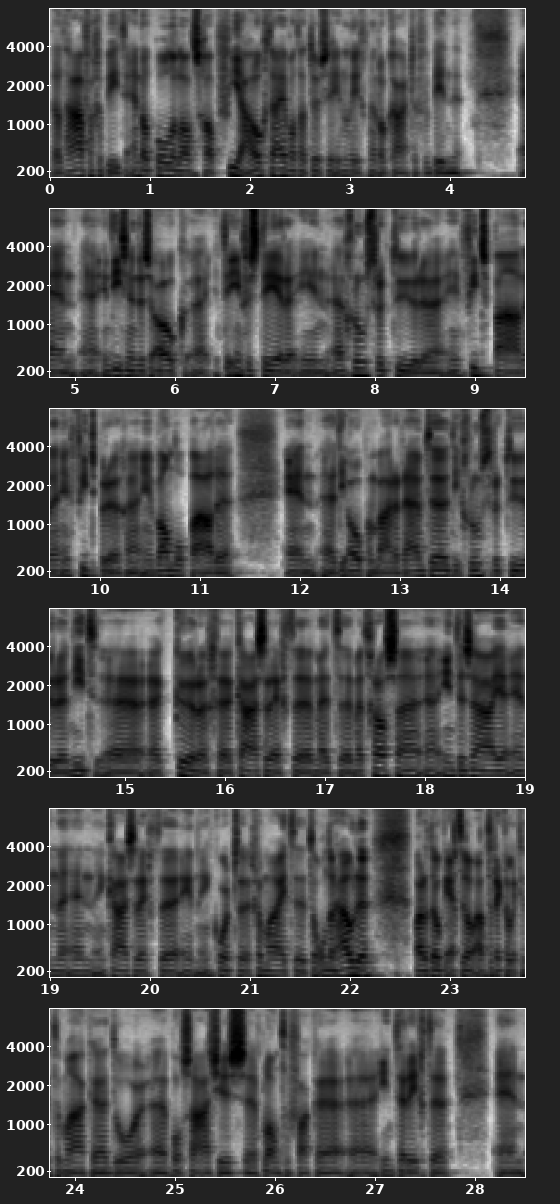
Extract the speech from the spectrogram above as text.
dat havengebied en dat polderlandschap via hoogtij, wat daartussenin ligt, met elkaar te verbinden. En in die zin dus ook te investeren in groenstructuren, in fietspaden, in fietsbruggen, in wandelpaden. En die openbare ruimte, die groenstructuren, niet keurig kaarsrecht met, met gras uh, in te zaaien en, en, en en, en kort gemaaid te onderhouden. Maar het ook echt wel aantrekkelijker te maken door bossages, plantenvakken in te richten. En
